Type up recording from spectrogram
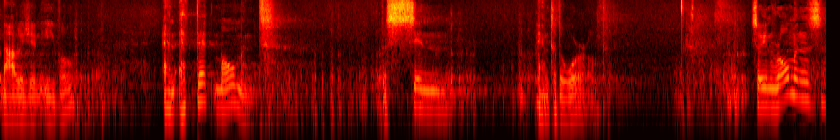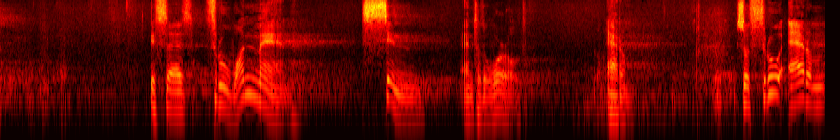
knowledge and evil. And at that moment, the sin into the world. So in Romans, it says, through one man, sin entered the world Adam. So through Adam,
